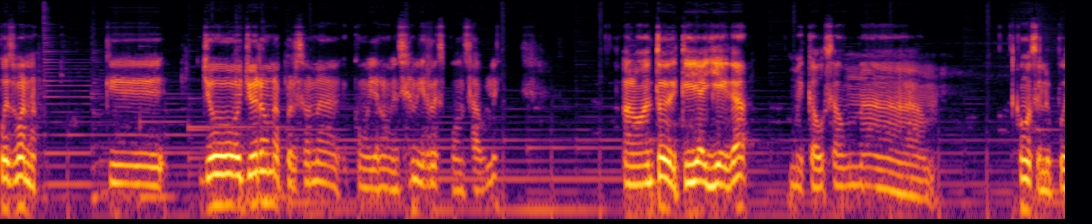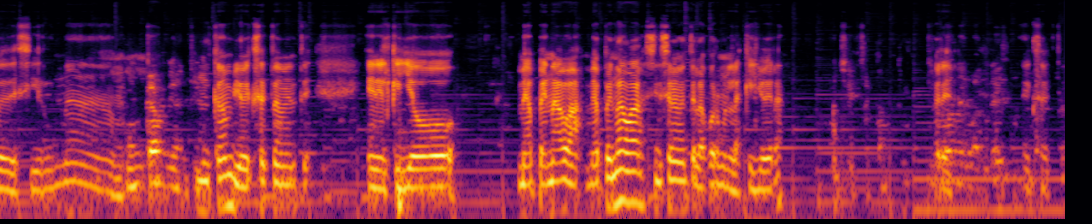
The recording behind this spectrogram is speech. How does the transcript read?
pues bueno, que yo, yo era una persona, como ya lo mencioné, irresponsable. Al momento de que ella llega, me causa una... ¿Cómo se le puede decir? Una, un cambio. Un cambio, exactamente. En el que yo me apenaba, me apenaba sinceramente la forma en la que yo era. Sí, exactamente. Exacto.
